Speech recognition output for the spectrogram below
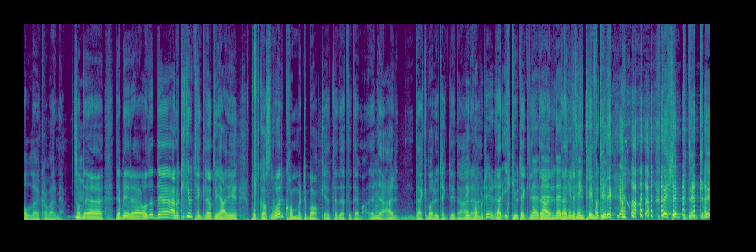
alle kan være med. Så Mm. det, det blir eh, Og det, det er nok ikke utenkelig at vi her i podkasten vår kommer tilbake til dette temaet. Det, Mm. det, er, det er ikke bare utenkelig. Det er, det det. er ikke utenkelig. Det er- det er- det er helt veldig tenkelig, faktisk. tenkelig. Ja, det er kjempetenkelig!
